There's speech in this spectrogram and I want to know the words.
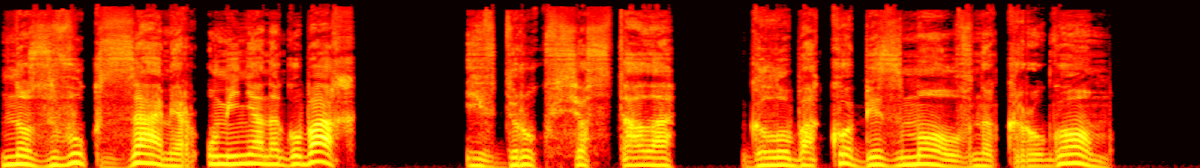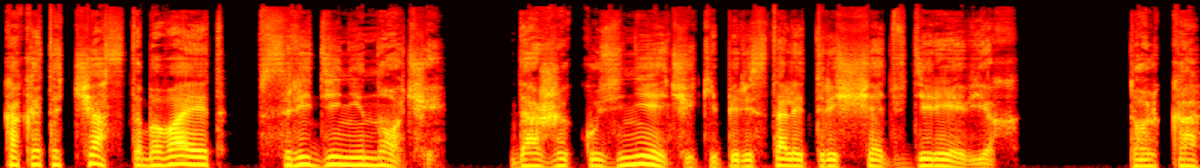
но звук замер у меня на губах, и вдруг все стало глубоко безмолвно кругом, как это часто бывает в середине ночи. Даже кузнечики перестали трещать в деревьях. Только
